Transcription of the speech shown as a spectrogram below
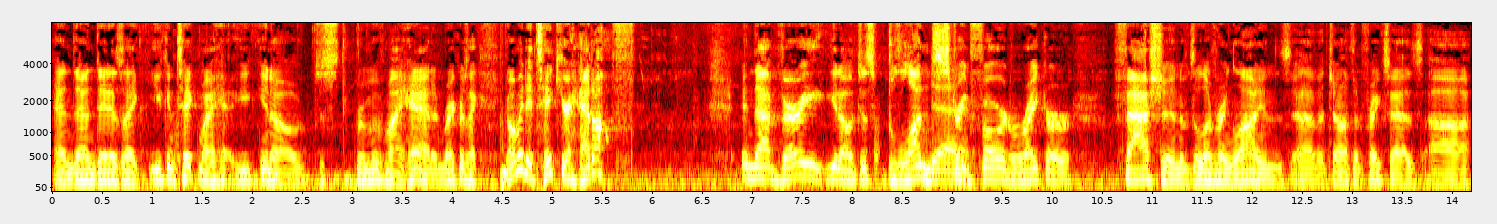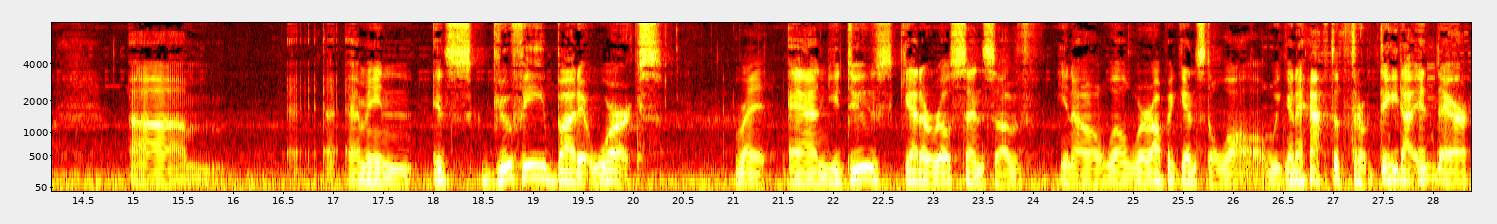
And then Data's like, you can take my, he- you, you know, just remove my head. And Riker's like, you want me to take your head off? In that very, you know, just blunt, Yeah. straightforward Riker fashion of delivering lines uh, that Jonathan Frakes has. Uh, um, I mean, it's goofy, but it works. Right. And you do get a real sense of, you know, well, we're up against a wall. We're going to have to throw Data in there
